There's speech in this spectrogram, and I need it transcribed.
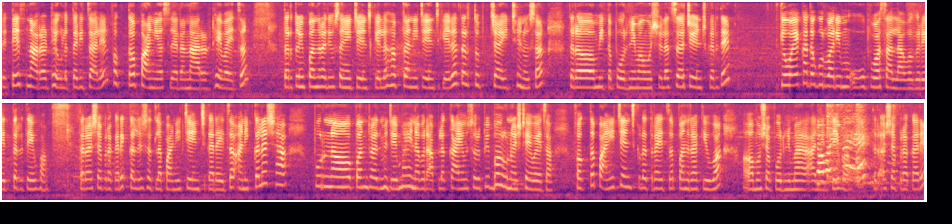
ते तेच नारळ ठेवलं तरी चालेल. फक्त पाणी असलेला नारळ ठेवायचं. तर तुम्ही पंधरा दिवसांनी चेंज केलं हप्त्यानी चेंज केलं तर तुमच्या इच्छेनुसार. तर मी तर पौर्णिमा वशेलाच चेंज करते. किंवा एखादा गुरुवारी उपवास आला वगैरे तर तेव्हा. तर अशा प्रकारे कलशातलं पाणी चेंज करायचं आणि कलश हा पूर्ण पंधरा म्हणजे महिनाभर आपलं कायमस्वरूपी भरूनच ठेवायचा. फक्त पाणी चेंज करत राहायचं पंधरा किंवा अमावस्या पौर्णिमा आली तेव्हा. तर अशा प्रकारे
